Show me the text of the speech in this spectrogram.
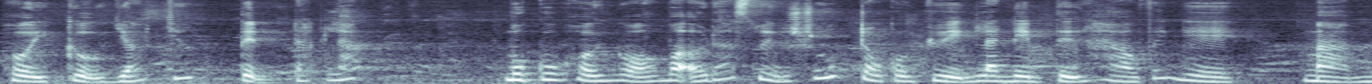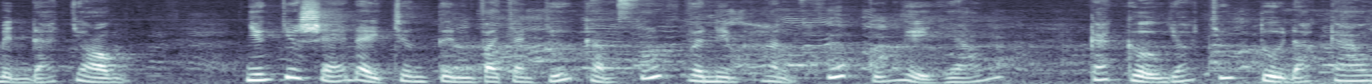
Hội cựu giáo chức tỉnh Đắk Lắk. Một cuộc hội ngộ mà ở đó xuyên suốt trong câu chuyện là niềm tự hào với nghề mà mình đã chọn. Những chia sẻ đầy chân tình và tràn chứa cảm xúc về niềm hạnh phúc của nghề giáo. Các cựu giáo chức tuổi đã cao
